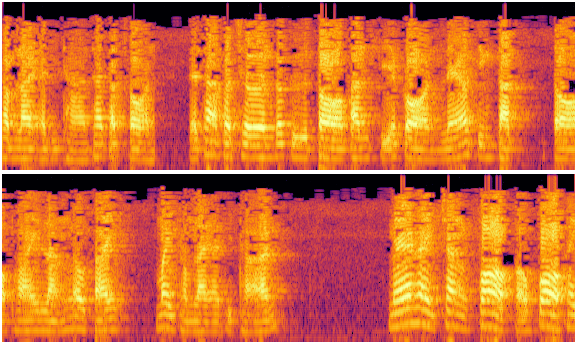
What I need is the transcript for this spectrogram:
ทำลายอธิษฐานถ้าตัดก่อน แต่ถ้าเผชิญก็คือต่อกันเสียก่อนแล้วจึงตัดต่อภายหลังเล่าไซไม่ทำลายอธิษฐาน แม้ให้ช่างฟอกเขาฟอกให้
